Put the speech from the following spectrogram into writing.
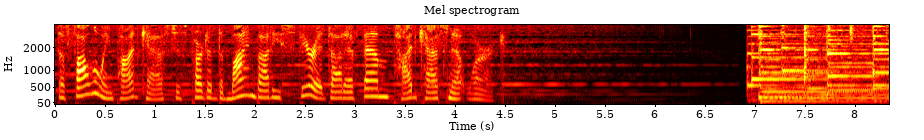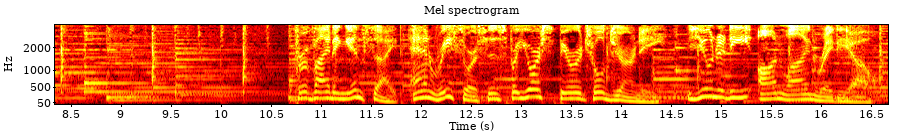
The following podcast is part of the MindBodySpirit.fm podcast network. Providing insight and resources for your spiritual journey. Unity Online Radio.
